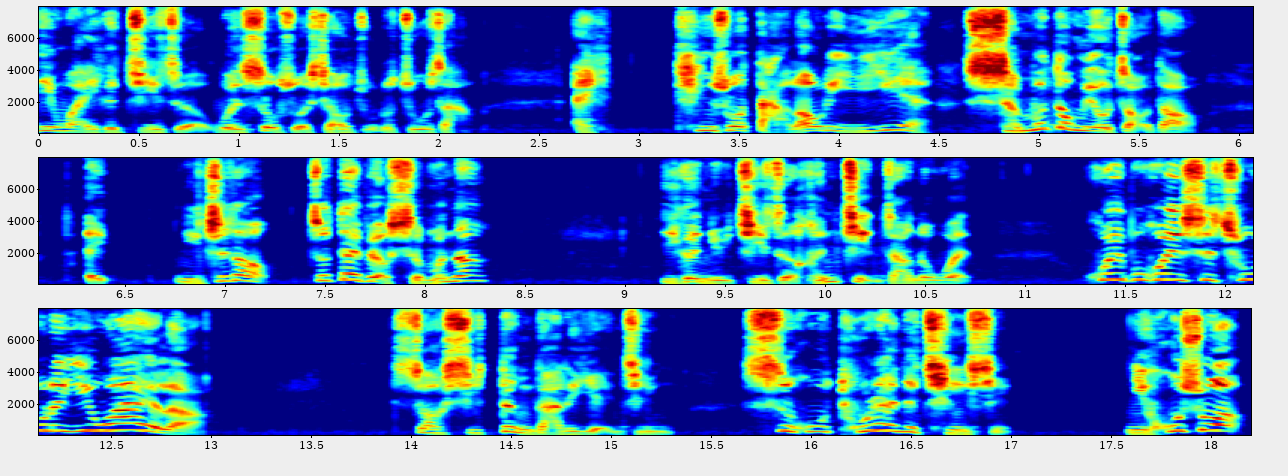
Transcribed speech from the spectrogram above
另外一个记者问搜索小组的组长：“哎，听说打捞了一夜，什么都没有找到。”哎你知道这代表什么呢？一个女记者很紧张的问：“会不会是出了意外了？”赵熙瞪大了眼睛，似乎突然的清醒。“你胡说！”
